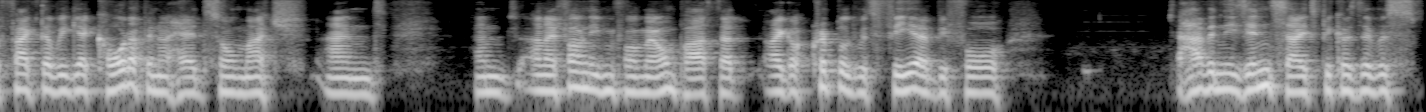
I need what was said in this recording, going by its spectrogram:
the fact that we get caught up in our head so much and and and I found even from my own path that I got crippled with fear before having these insights because there was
